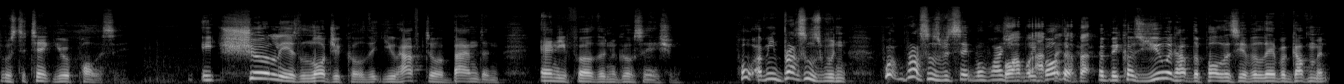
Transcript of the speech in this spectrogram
was to take your policy, it surely is logical that you have to abandon any further negotiation. I mean, Brussels wouldn't. Brussels would say, well, why should well, we bother? But, but, because you would have the policy of a Labour government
